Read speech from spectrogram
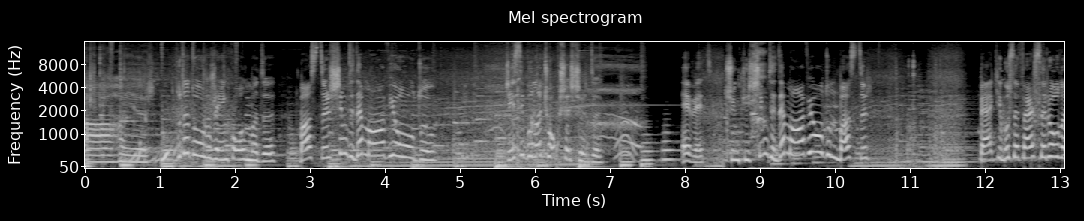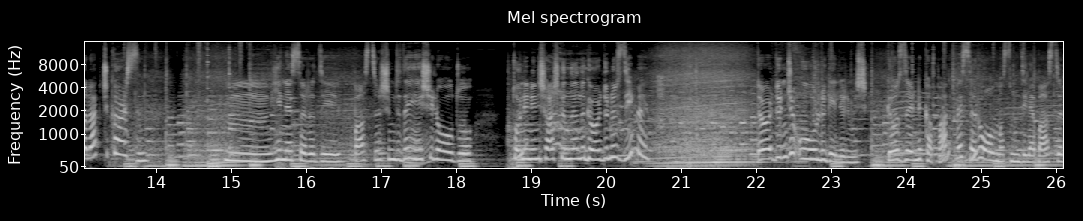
Aa hayır. Bu da doğru renk olmadı. Buster şimdi de mavi oldu. Jesse buna çok şaşırdı. Evet, çünkü şimdi de mavi oldun Buster. Belki bu sefer sarı olarak çıkarsın. Hmm, yine sarı değil. Buster şimdi de yeşil oldu. Tony'nin şaşkınlığını gördünüz değil mi? Dördüncü uğurlu gelirmiş. Gözlerini kapat ve sarı olmasını dile Buster.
